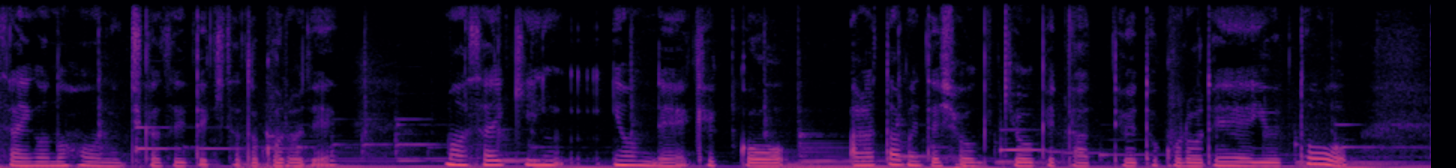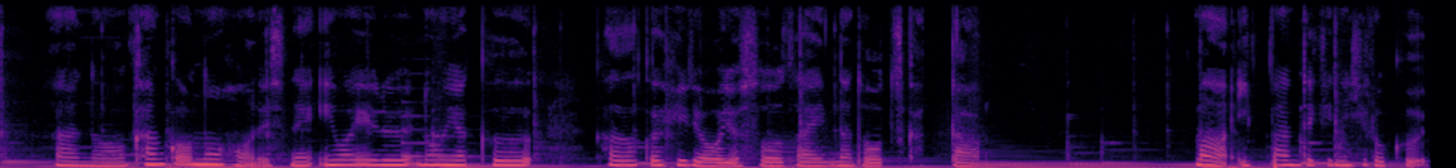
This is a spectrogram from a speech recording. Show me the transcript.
最後の方に近づいてきたところでまあ最近読んで結構改めて衝撃を受けたっていうところで言うとあの観光農法ですね。いわゆる農薬化学肥料予想剤などを使ったまあ一般的に広く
